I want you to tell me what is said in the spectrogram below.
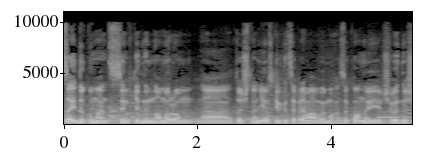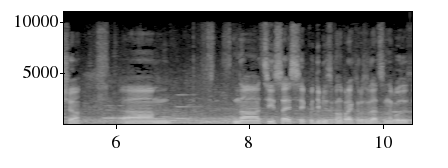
Цей документ з цим вхідним номером а, точно ні, оскільки це пряма вимога закону, і очевидно, що ем, на цій сесії подібні законопроекти розглядатися не будуть.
